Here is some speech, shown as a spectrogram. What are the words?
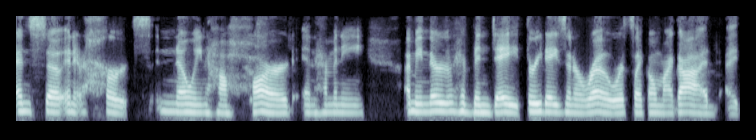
And so, and it hurts knowing how hard and how many. I mean, there have been day three days in a row where it's like, oh my God, I,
